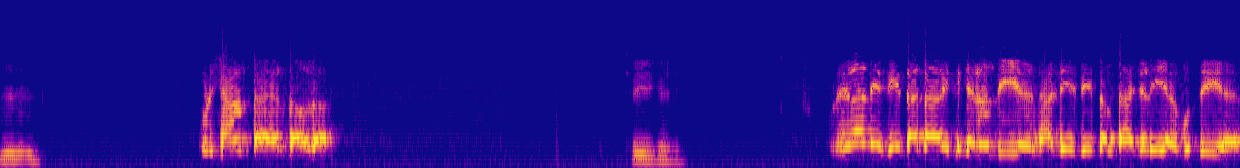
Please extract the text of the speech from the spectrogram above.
ਹੂੰ ਹੁਣ ਸ਼ਾਂਤ ਹੈ ਹਿਰਦਾ ਉਹਦਾ। ਠੀਕ ਹੈ ਜੀ। ਇਹਨਾਂ ਦੀ ਸੀਤਾ ਤਾਂ ਇੱਕ ਜਨਾਨੀ ਹੈ। ਸਾਡੀ ਸੀਤਲਤਾ ਜਿਹੜੀ ਹੈ ਬੁੱਧੀ ਹੈ।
